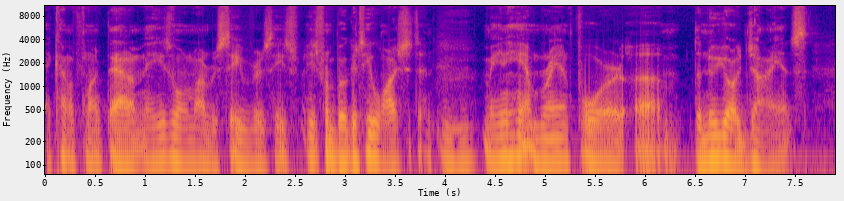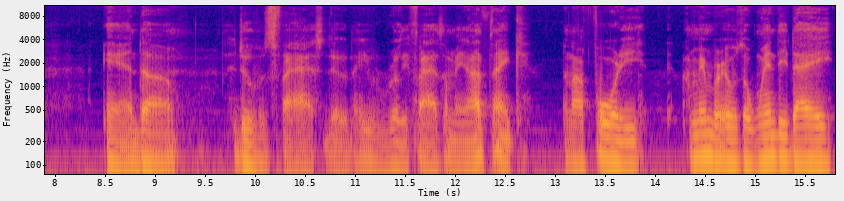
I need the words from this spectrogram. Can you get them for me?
it kind of flunked out. And he's one of my receivers. He's he's from Booker T. Washington. Me and him ran for um, the New York Giants. And uh, the dude was fast, dude. He was really fast. I mean, I think in our 40, I remember it was a windy day.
